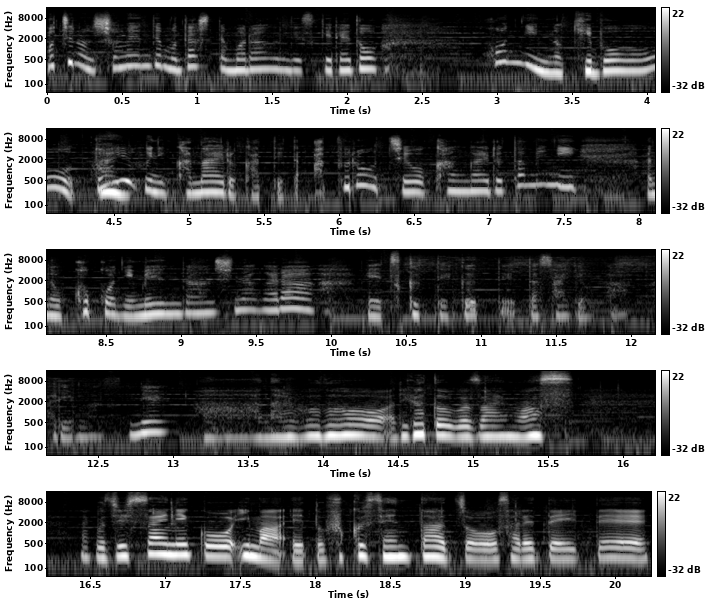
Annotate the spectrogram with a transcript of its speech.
もちろん書面でも出してもらうんですけれど本人の希望をどういうふうに叶えるかっていったアプローチを考えるために、はい、あの個々に面談しながら、えー、作っていくっていった作業がありますね。あなるほどありがとうございます。なんか実際にこう今、えっと、副センター長をされていて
